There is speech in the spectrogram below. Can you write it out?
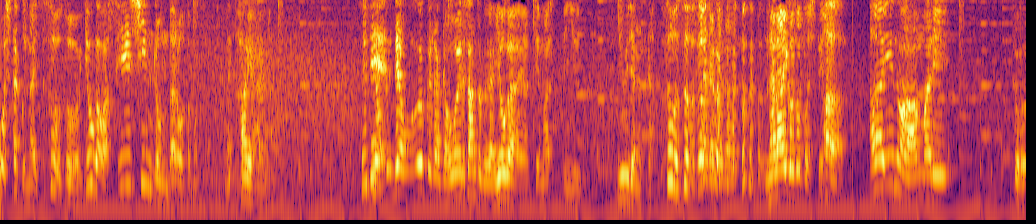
をしたくないそうそう。ヨガは精神論だろうと思ってたんですよね。はいはいはい。それでよくでもよくなんか OL さんとかがヨガやってますって言う言うじゃないですか。そうそうそうそう。そのそうそう習い事として。あはあいうのはあんまりその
